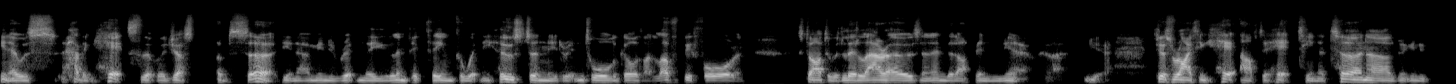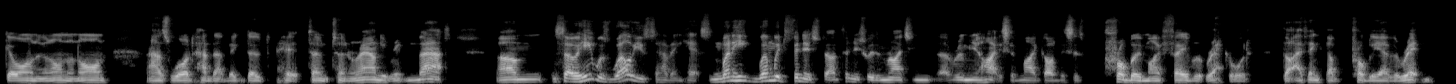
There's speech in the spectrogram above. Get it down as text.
you know, was having hits that were just absurd. You know, I mean, he'd written the Olympic theme for Whitney Houston. He'd written to all the girls I loved before, and started with Little Arrows, and ended up in, you know, yeah, just writing hit after hit. Tina Turner, you know, go on and on and on. Aswad had that big hit, Don't Turn Around, he'd written that. Um, so he was well used to having hits. And when he when we'd finished, I finished with him writing uh, Room in Your Heart. He said, "My God, this is probably my favorite record that I think I've probably ever written."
